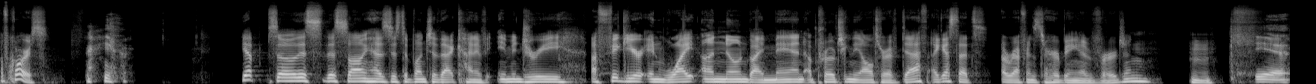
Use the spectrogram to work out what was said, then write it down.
Of course. Yeah. Yep. So this this song has just a bunch of that kind of imagery. A figure in white, unknown by man, approaching the altar of death. I guess that's a reference to her being a virgin. Hmm. Yeah.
